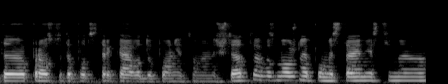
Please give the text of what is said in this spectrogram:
да просто да подстрекават допълнително нещата. Възможно е по места и наистина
